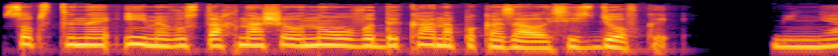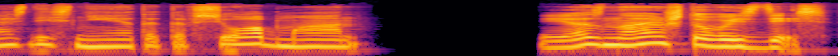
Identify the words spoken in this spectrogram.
Собственное имя в устах нашего нового декана показалось издевкой. «Меня здесь нет, это все обман. «Я знаю, что вы здесь».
